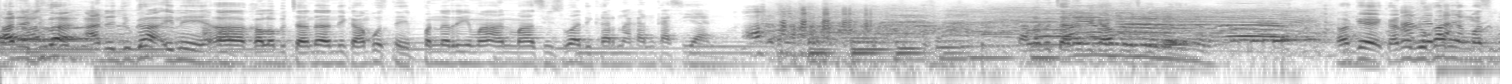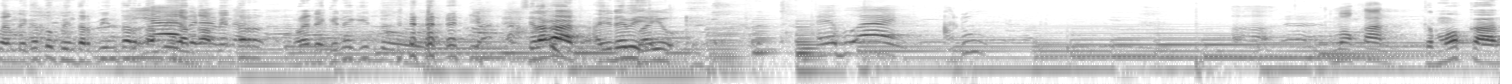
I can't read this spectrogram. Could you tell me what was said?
Ada juga, ada juga ini eh, kalau bercandaan di kampus nih penerimaan mahasiswa dikarenakan kasihan. kalau bercanda di kampus. gitu. Oke, karena dulu kan yang masuk PMDK tuh pinter-pinter, Iya, tapi yang nggak pinter ngeledekinnya gitu. Silakan, Ayu Dewi. Bayu. Ayo Bu Ai. Aduh. Eh, kemokan. Kemokan,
